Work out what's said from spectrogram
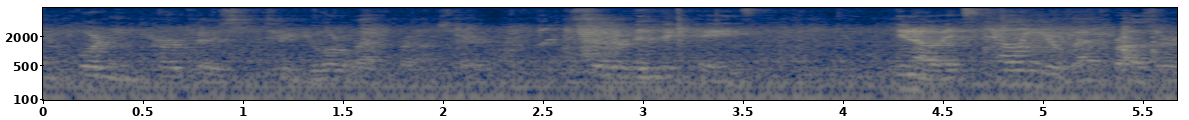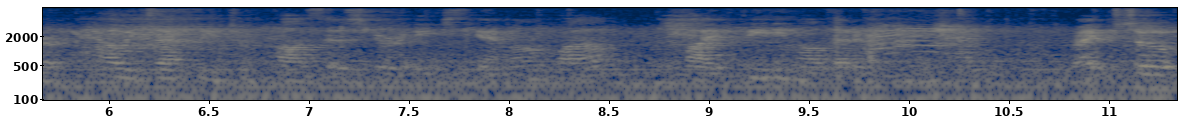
important purpose to your web browser. It sort of indicates, you know, it's telling your web browser how exactly to process your HTML file by feeding all that information, right? So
